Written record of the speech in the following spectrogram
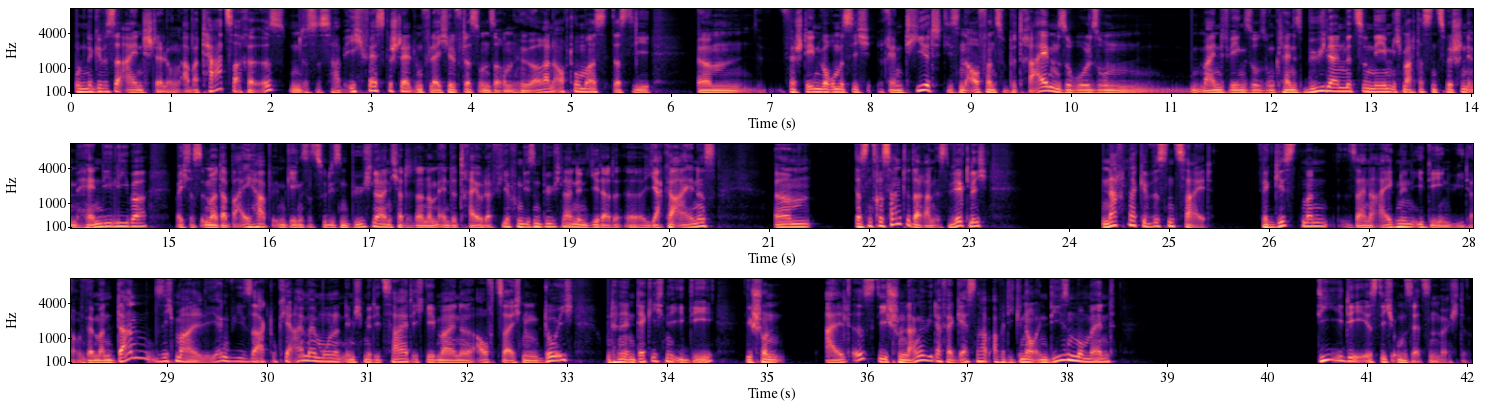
und eine gewisse Einstellung. Aber Tatsache ist, und das habe ich festgestellt, und vielleicht hilft das unseren Hörern auch, Thomas, dass die ähm, verstehen, warum es sich rentiert, diesen Aufwand zu betreiben, sowohl so ein, meinetwegen so, so ein kleines Büchlein mitzunehmen. Ich mache das inzwischen im Handy lieber, weil ich das immer dabei habe, im Gegensatz zu diesem Büchlein. Ich hatte dann am Ende drei oder vier von diesen Büchlein, in jeder äh, Jacke eines. Ähm, das Interessante daran ist wirklich, nach einer gewissen Zeit vergisst man seine eigenen Ideen wieder. Und wenn man dann sich mal irgendwie sagt, okay, einmal im Monat nehme ich mir die Zeit, ich gehe meine Aufzeichnungen durch und dann entdecke ich eine Idee, die schon alt ist, die ich schon lange wieder vergessen habe, aber die genau in diesem Moment die Idee ist, die ich umsetzen möchte.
